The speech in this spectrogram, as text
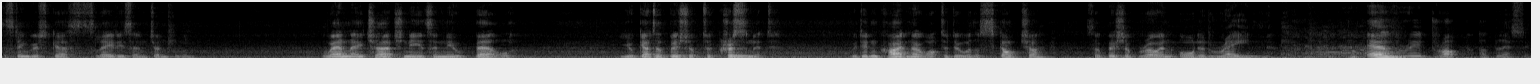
distinguished guests, ladies and gentlemen. When a church needs a new bell, you get a bishop to christen it. We didn't quite know what to do with a sculpture, so Bishop Rowan ordered rain. And every drop a blessing.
